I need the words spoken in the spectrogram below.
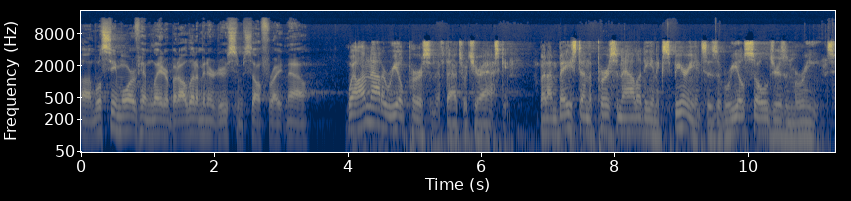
Um, we'll see more of him later, but I'll let him introduce himself right now. Well, I'm not a real person, if that's what you're asking. But I'm based on the personality and experiences of real soldiers and Marines.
